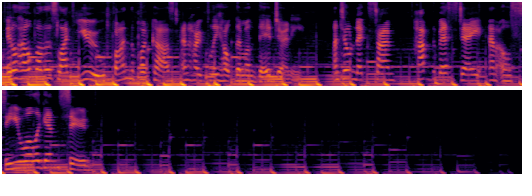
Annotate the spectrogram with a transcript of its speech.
it'll help others like you find the podcast and hopefully help them on their journey. Until next time, have the best day, and I'll see you all again soon.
